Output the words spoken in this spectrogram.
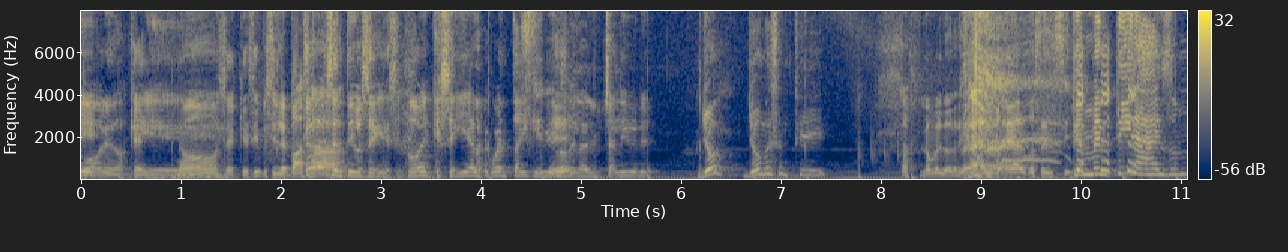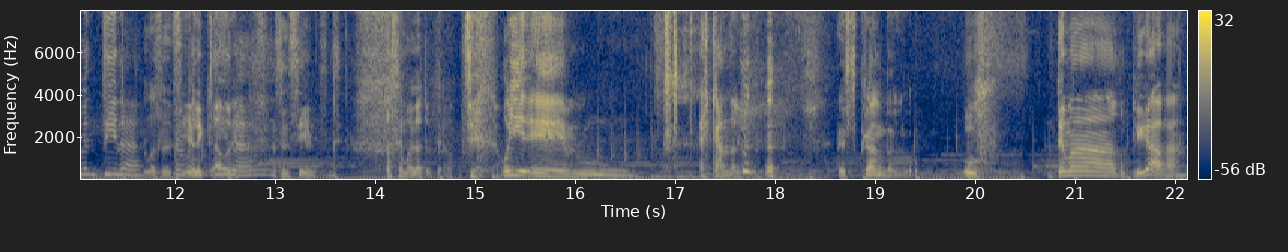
pobre dos que No, o sea, es que sí, pues si le pasa. Claro, sentido ese, ese joven que seguía la cuenta y que vio lo de la lucha libre. Yo, yo me sentí. No, no me lo digas, es algo, es algo sensible. Es mentira, eso es mentira. Algo Es sensible, mentira. Sensible, sensible. Pasemos al otro tema. Sí. Oye, eh, escándalo. Escándalo. Uf, un tema complicado, ¿ah?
